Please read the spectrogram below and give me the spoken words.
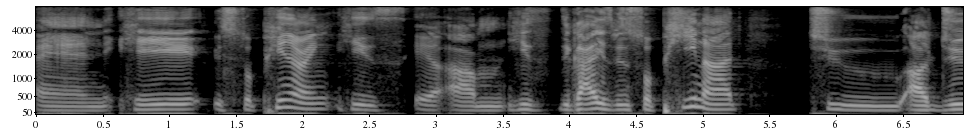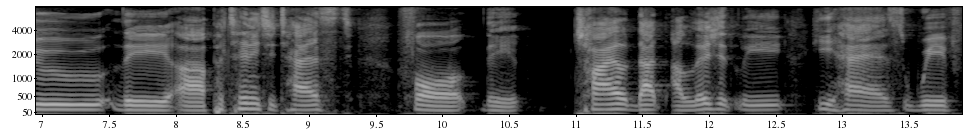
and he is subpoenaing his uh, um he's the guy has been subpoenaed to uh, do the uh, paternity test for the child that allegedly he has with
